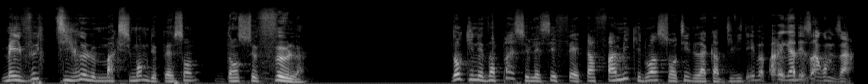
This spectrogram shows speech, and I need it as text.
Mais il veut tirer le maximum de personnes dans ce feu-là. Donc, il ne va pas se laisser faire. Ta famille qui doit sortir de la captivité, il ne va pas regarder ça comme ça.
